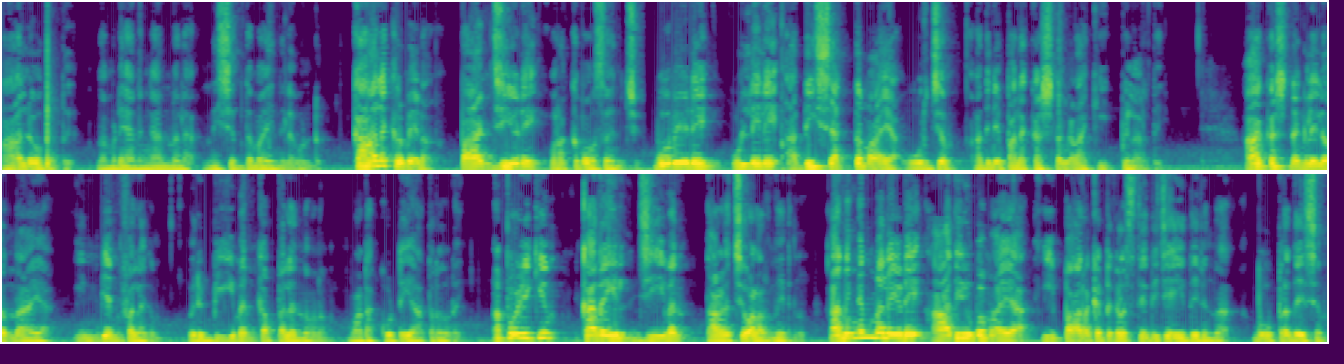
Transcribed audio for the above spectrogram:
ആ ലോകത്ത് നമ്മുടെ അനങ്ങാൻമല നിശബ്ദമായി നിലകൊണ്ടു. കാലക്രമേണ പാഞ്ചിയുടെ ഉറക്കം അവസാനിച്ചു. ഭൂമിയുടെ ഉള്ളിലെ അതിശക്തമായ ഊർജം അതിനെ പല കഷ്ണങ്ങളാക്കി പിളർത്തി. ആ കഷ്ണങ്ങളിലൊന്നായ ഇന്ത്യൻ ഫലകം ഒരു ഭീമൻ കപ്പലെന്നോണം വടക്കോട്ട് യാത്ര തുടങ്ങി. അപ്പോഴേക്കും കരയിൽ ജീവൻ തഴച്ചു വളർന്നിരുന്നു. അനങ്ങൻമലയുടെ ആദിരൂപമായ ഈ പാറക്കെട്ടുകൾ സ്ഥിതി ചെയ്തിരുന്ന ഭൂപ്രദേശം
